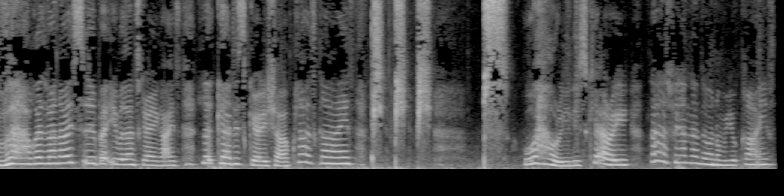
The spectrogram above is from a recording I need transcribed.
Wow, guys, Venom is super evil and scary, guys. Look at this scary sharp claws, guys. Psh, psh, psh, psh. Wow, really scary. Let's pick another one of you guys.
